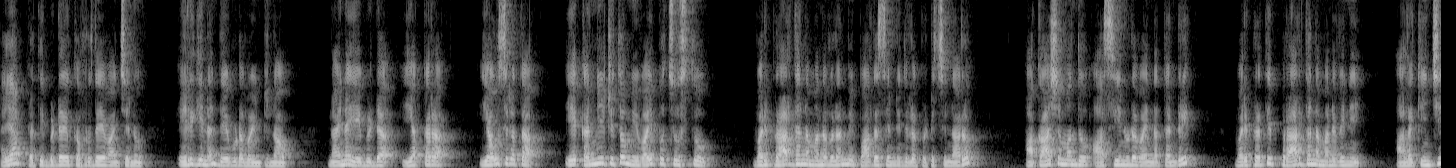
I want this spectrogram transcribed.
అయ్యా ప్రతి బిడ్డ యొక్క హృదయ వాంఛను ఎరిగిన దేవుడ వింటున్నావు నాయన ఏ బిడ్డ ఎక్కర ఏ అవసరత ఏ కన్నీటితో మీ వైపు చూస్తూ వారి ప్రార్థన మనవులను మీ పాద సన్నిధిలో పెట్టుచున్నారో. ఆకాశమందు ఆసీనుడవైన తండ్రి వారి ప్రతి ప్రార్థన మనవిని ఆలకించి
